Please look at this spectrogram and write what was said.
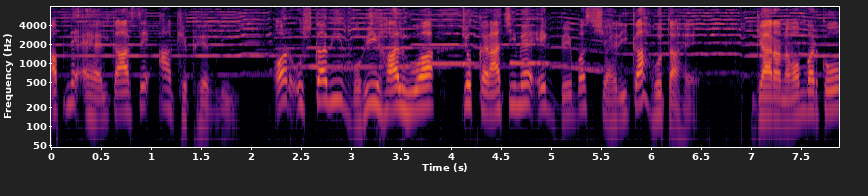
अपने अहलकार से आँखें फेर ली। और उसका भी वही हाल हुआ जो कराची में एक बेबस शहरी का होता है। 11 नवंबर को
